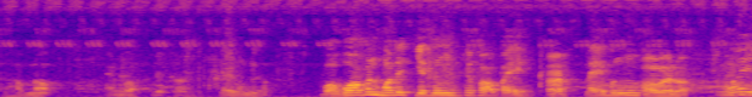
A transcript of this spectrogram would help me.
นะครับเนาะแอนบอกเดี๋ยวก่อนไรบึงดิครับบอกบอกมันหัวได้เจ็ดหนึ่งจะเฝ้าไปฮะไรบึงเอาไปหรอโอ้ย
